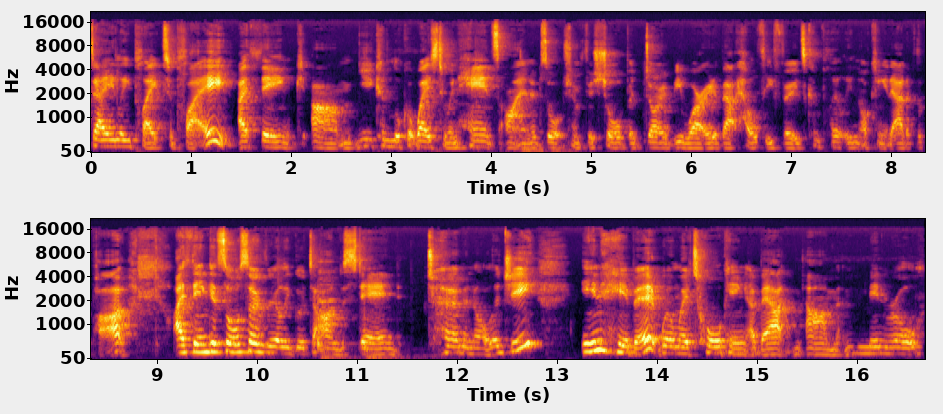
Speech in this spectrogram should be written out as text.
daily plate to plate, I think um, you can look at ways to enhance iron absorption for sure, but don't be worried about healthy foods completely knocking it out of the park. I think it's also really good to understand terminology inhibit when we're talking about um, mineral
